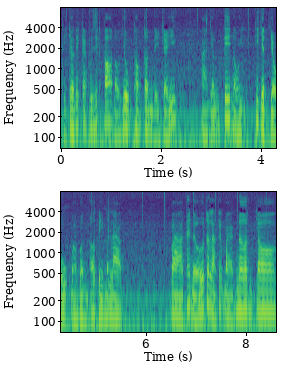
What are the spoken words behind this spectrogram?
Thì trên cái card visit có nội dung thông tin địa chỉ à, những cái nội cái dịch vụ mà mình ở tiệm mình làm. Và cái nữa đó là các bạn nên cho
